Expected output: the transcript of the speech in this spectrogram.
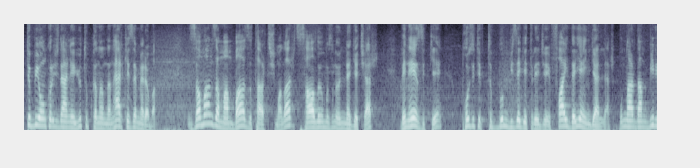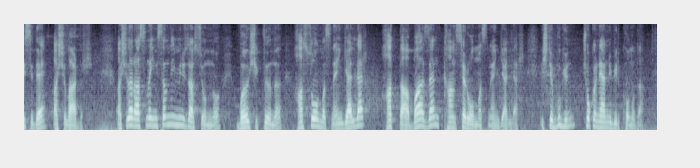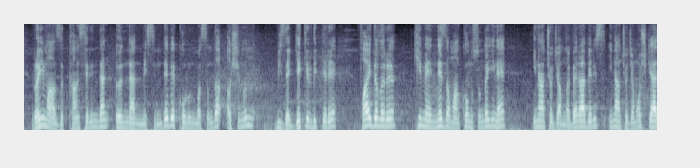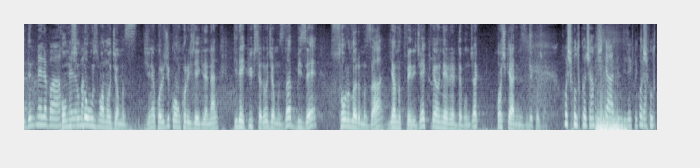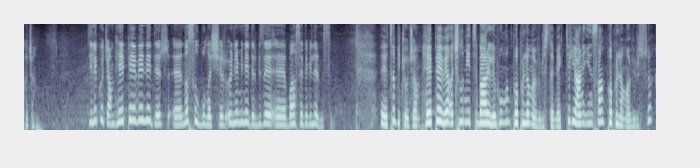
Türk Tıbbi Onkoloji Derneği YouTube kanalından herkese merhaba. Zaman zaman bazı tartışmalar sağlığımızın önüne geçer ve ne yazık ki pozitif tıbbın bize getireceği faydayı engeller. Bunlardan birisi de aşılardır. Aşılar aslında insanın immünizasyonunu, bağışıklığını, hasta olmasını engeller, hatta bazen kanser olmasını engeller. İşte bugün çok önemli bir konuda rahim ağzı kanserinden önlenmesinde ve korunmasında aşının bize getirdikleri faydaları kime ne zaman konusunda yine İnanç hocamla beraberiz. İnanç hocam hoş geldin. Merhaba. Konusunda merhaba. uzman hocamız, jinekolojik onkolojiyle ilgilenen Dilek Yüksel hocamız da bize sorularımıza yanıt verecek ve önerilerde bulunacak. Hoş geldiniz Dilek hocam. Hoş bulduk hocam. Hoş geldin Dilek Hocam. Hoş bulduk hocam. Dilek Hocam HPV nedir? Ee, nasıl bulaşır? Önemi nedir? Bize e, bahsedebilir misin? Ee, tabii ki hocam. HPV açılımı itibariyle human papilloma virüs demektir. Yani insan papilloma virüsü.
